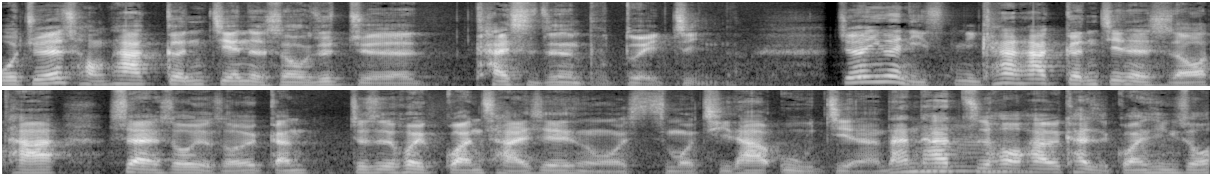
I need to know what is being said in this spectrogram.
我觉得从他跟肩的时候，我就觉得开始真的不对劲了。就是因为你，你看他跟肩的时候，他虽然说有时候会观，就是会观察一些什么什么其他物件啊，但他之后他会开始关心说，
